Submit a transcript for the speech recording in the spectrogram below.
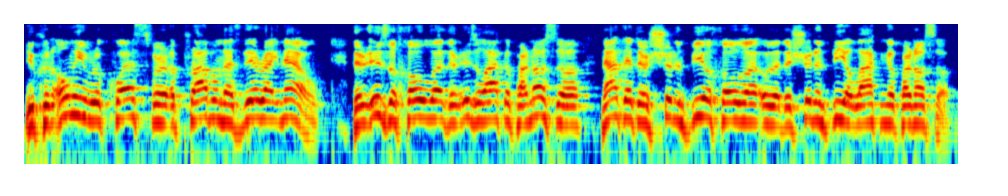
You can only request for a problem that's there right now. There is a chola, there is a lack of parnasa, not that there shouldn't be a chola, or that there shouldn't be a lacking of parnasa.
